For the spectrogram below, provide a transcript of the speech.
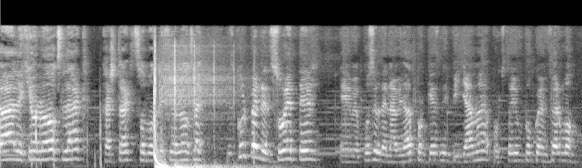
tal? Legión Oxlack, somos Legión Oxlack. Disculpen el suéter, eh, me puse el de Navidad porque es mi pijama, porque estoy un poco enfermo.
